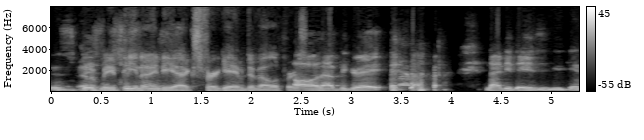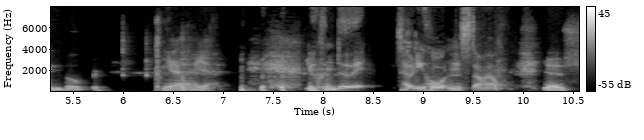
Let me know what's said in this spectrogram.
It'll be P90X for game developers. Oh, that'd be great. 90 days to be a game developer. Yeah, yeah. you can do it. Tony Horton style. Yes.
